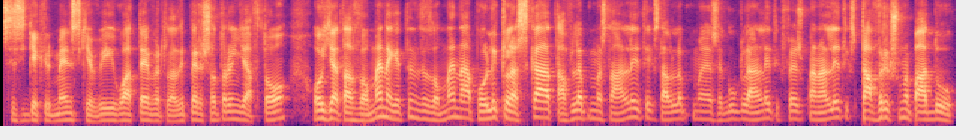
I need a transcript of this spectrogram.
στη συγκεκριμένη συσκευή ή whatever. Δηλαδή περισσότερο είναι για αυτό, όχι για τα δεδομένα, γιατί είναι δεδομένα πολύ κλασικά. Τα βλέπουμε στο Analytics, τα βλέπουμε σε Google Analytics, Facebook Analytics, τα βρίσκουμε παντού.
